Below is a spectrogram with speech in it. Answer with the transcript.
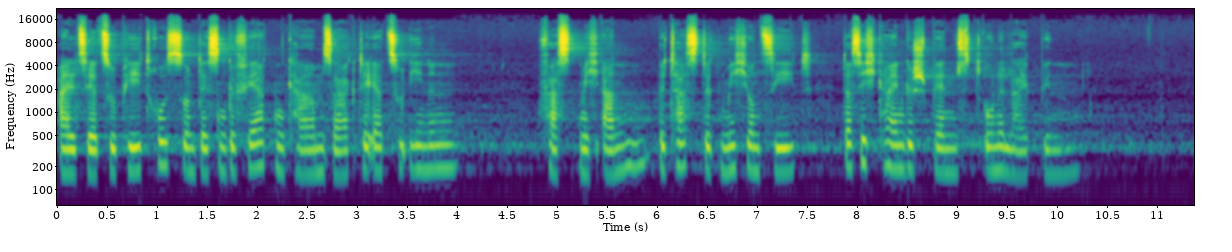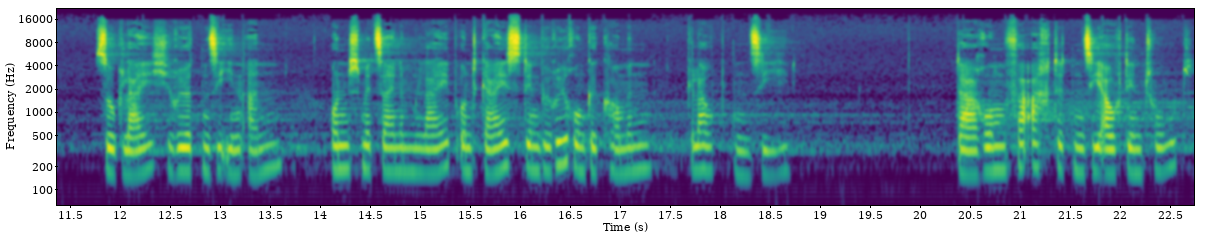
Als er zu Petrus und dessen Gefährten kam, sagte er zu ihnen, Fasst mich an, betastet mich und seht, dass ich kein Gespenst ohne Leib bin. Sogleich rührten sie ihn an, und mit seinem Leib und Geist in Berührung gekommen, glaubten sie. Darum verachteten sie auch den Tod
